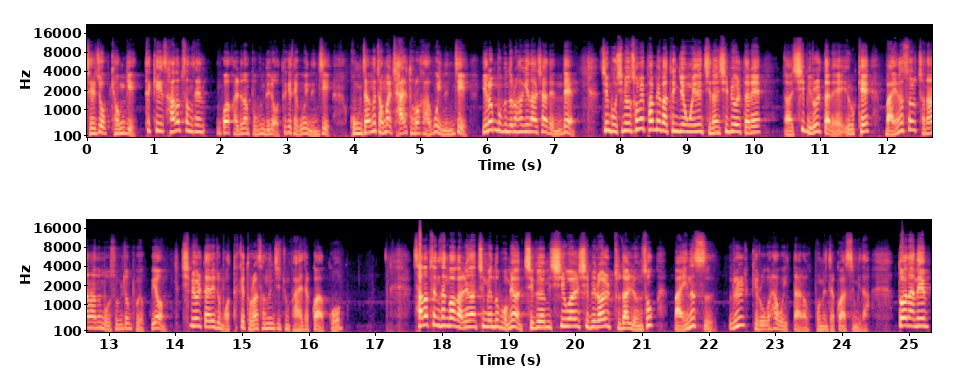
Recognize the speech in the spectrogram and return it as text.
제조업 경기, 특히 산업 상생과 관련한 부분들이 어떻게 되고 있는지 공장은 정말 잘 돌아가고 있는지 이런 부분들을 확인하셔야 되는데 지금 보시면 소매 판매 같은 경우에는 지난 12월 달에 아, 11월 달에 이렇게 마이너스로 전환하는 모습을 좀 보였고요. 12월 달에 좀 어떻게 돌아섰는지 좀 봐야 될 것 같고 산업 생산과 관련한 측면도 보면 지금 10월, 11월 두 달 연속 마이너스 를 기록을 하고 있다라고 보면 될 것 같습니다. 또 하나는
